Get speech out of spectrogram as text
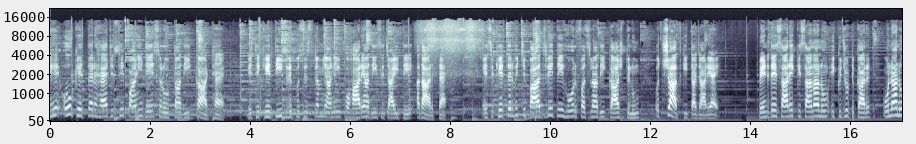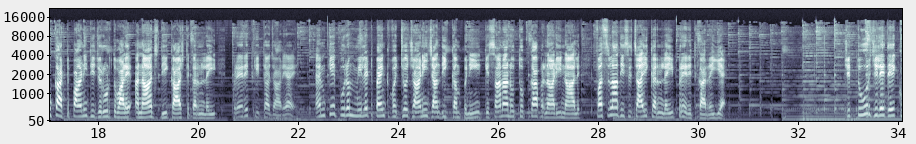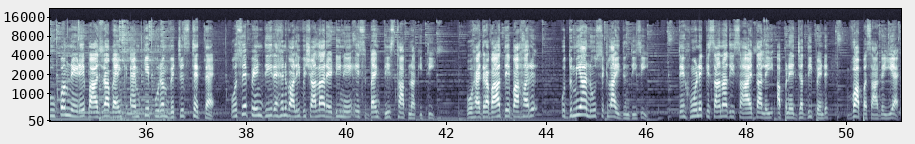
ਇਹ ਉਹ ਖੇਤਰ ਹੈ ਜਿੱਥੇ ਪਾਣੀ ਦੇ ਸਰੋਤਾਂ ਦੀ ਘਾਟ ਹੈ। ਇੱਥੇ ਖੇਤੀ ਡ੍ਰਿਪ ਸਿਸਟਮ ਯਾਨੀ ਫੁਹਾਰਿਆਂ ਦੀ ਸਿੰਚਾਈ ਤੇ ਆਧਾਰਿਤ ਹੈ। ਇਸ ਖੇਤਰ ਵਿੱਚ ਬਾਜਰੇ ਤੇ ਹੋਰ ਫਸਲਾਂ ਦੀ ਕਾਸ਼ਤ ਨੂੰ ਉਤਸ਼ਾਹਤ ਕੀਤਾ ਜਾ ਰਿਹਾ ਹੈ। ਪਿੰਡ ਦੇ ਸਾਰੇ ਕਿਸਾਨਾਂ ਨੂੰ ਇਕਜੁੱਟ ਕਰ ਉਹਨਾਂ ਨੂੰ ਘੱਟ ਪਾਣੀ ਦੀ ਜ਼ਰੂਰਤ ਵਾਲੇ ਅਨਾਜ ਦੀ ਕਾਸ਼ਤ ਕਰਨ ਲਈ ਪ੍ਰੇਰਿਤ ਕੀਤਾ ਜਾ ਰਿਹਾ ਹੈ। ਐਮਕੇ ਪੁਰਮ ਮਿਲਟ ਬੈਂਕ ਵਜੋਂ ਜਾਣੀ ਜਾਂਦੀ ਕੰਪਨੀ ਕਿਸਾਨਾਂ ਨੂੰ ਤੁਪਕਾ ਪ੍ਰਣਾਲੀ ਨਾਲ ਫਸਲਾਂ ਦੀ ਸਿੰਚਾਈ ਕਰਨ ਲਈ ਪ੍ਰੇਰਿਤ ਕਰ ਰਹੀ ਹੈ। ਚਿੱਤੂਰ ਜ਼ਿਲ੍ਹੇ ਦੇ ਕੂਪਮ ਨੇੜੇ ਬਾਜਰਾ ਬੈਂਕ ਐਮਕੇ ਪੁਰਮ ਵਿੱਚ ਸਥਿਤ ਹੈ। ਉਸੇ ਪਿੰਡ ਦੀ ਰਹਿਣ ਵਾਲੀ ਵਿਸ਼ਾਲਾ ਰੈਡੀ ਨੇ ਇਸ ਬੈਂਕ ਦੀ ਸਥਾਪਨਾ ਕੀਤੀ। ਉਹ ਹైదరాబాద్ ਦੇ ਬਾਹਰ ਉਦਮੀਆਂ ਨੂੰ ਸਿਖਲਾਈ ਦਿੰਦੀ ਸੀ ਤੇ ਹੁਣ ਕਿਸਾਨਾਂ ਦੀ ਸਹਾਇਤਾ ਲਈ ਆਪਣੇ ਜੱਦੀ ਪਿੰਡ ਵਾਪਸ ਆ ਗਈ ਹੈ।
